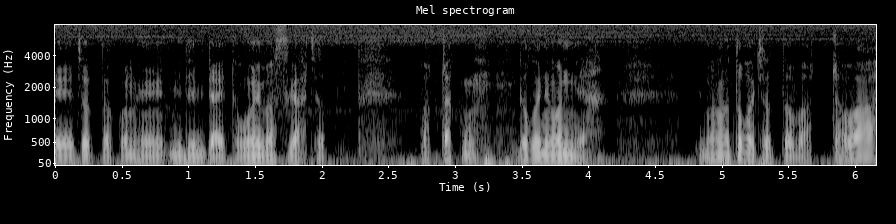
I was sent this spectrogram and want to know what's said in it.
えー、ちょっとこの辺見てみたいと思いますが、ちょっと、バッタ君、どこにおんねや？今のとこちょっとバッタは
